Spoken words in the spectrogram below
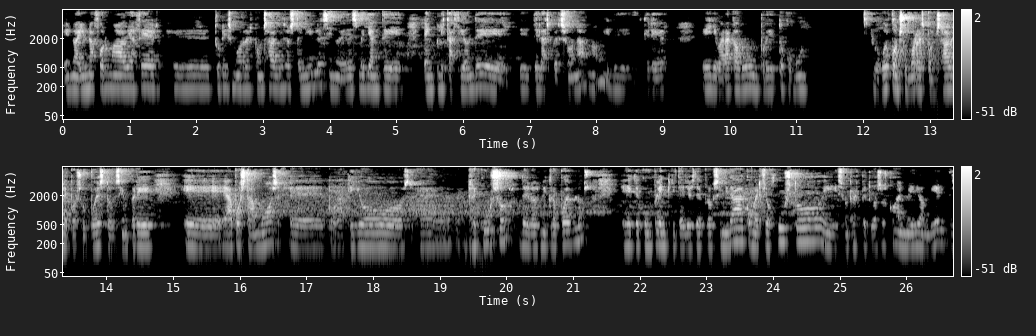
Eh, no hay una forma de hacer eh, turismo responsable y sostenible, sino es mediante la implicación de, de, las personas ¿no? y de, querer eh, llevar a cabo un proyecto común. Luego el consumo responsable, por supuesto. Siempre eh, apostamos eh, por aquellos eh, recursos de los micropueblos que cumplen criterios de proximidad, comercio justo y son respetuosos con el medio ambiente.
